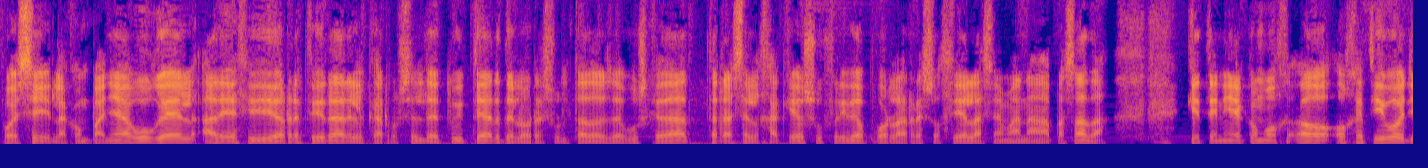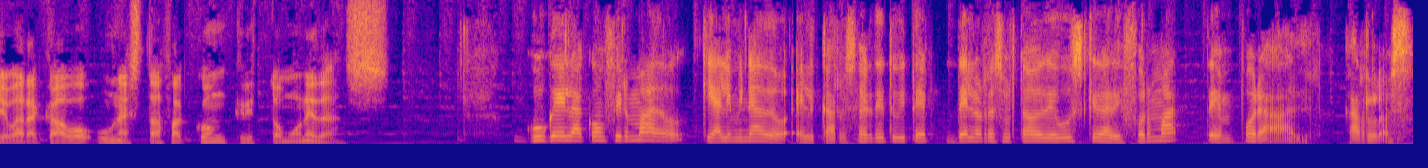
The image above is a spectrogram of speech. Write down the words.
Pues sí, la compañía Google ha decidido retirar el carrusel de Twitter de los resultados de búsqueda tras el hackeo sufrido por la red social la semana pasada, que tenía como objetivo llevar a cabo una estafa con criptomonedas. Google ha confirmado que ha eliminado el carrusel de Twitter de los resultados de búsqueda de forma temporal. Carlos,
